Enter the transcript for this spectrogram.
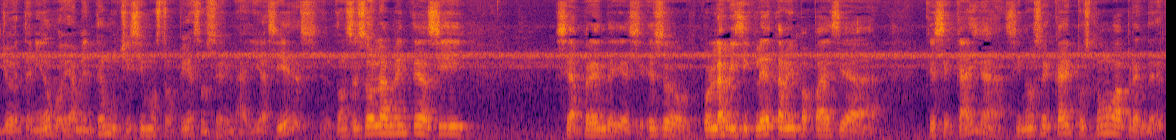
yo he tenido obviamente muchísimos tropiezos en ahí, así es. Entonces, solamente así se aprende y así, eso con la bicicleta mi papá decía que se caiga, si no se cae pues cómo va a aprender.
